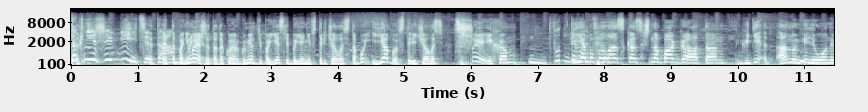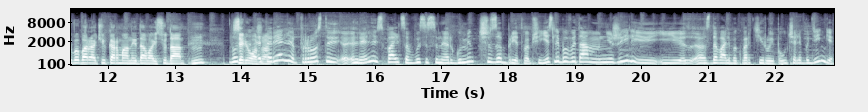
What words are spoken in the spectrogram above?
Так Это- не живите Это, там, это, понимаешь, блин. это такой аргумент, типа, если бы я не встречалась с тобой, я бы встречалась с шейхом. Вот И да, я бы да. была сказочно богата. Где? А ну, миллионы, выворачивай карманы, давай сюда. м? Вот Сережа. Это реально просто, э, реально из пальца высосанный аргумент. Что за бред вообще? Если бы вы там не жили и э, сдавали бы квартиру и получали бы деньги,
